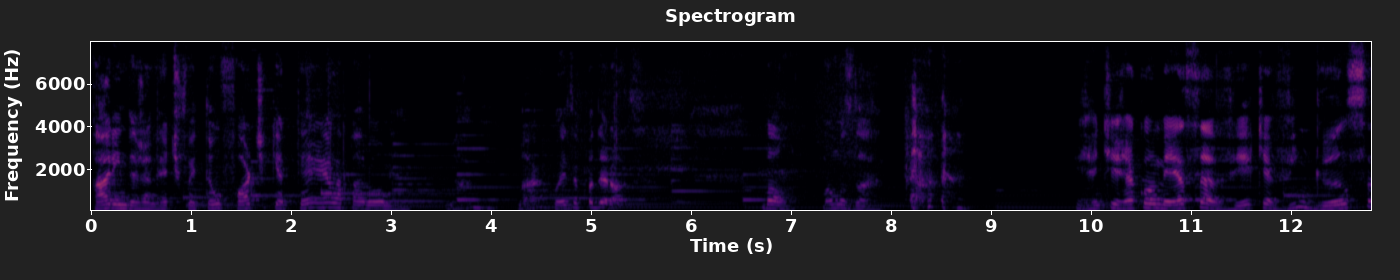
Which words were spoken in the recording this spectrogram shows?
Parem da Janete foi tão forte que até ela parou, né? Uma, uma coisa poderosa. Bom, vamos lá. A gente já começa a ver que a vingança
